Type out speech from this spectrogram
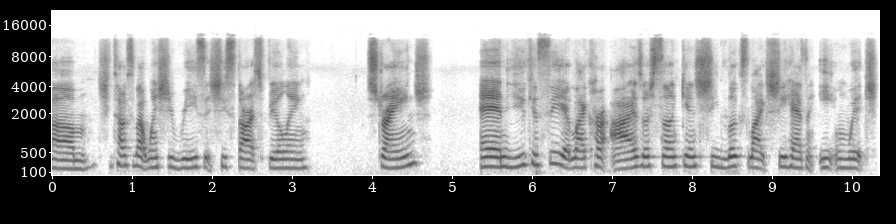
um she talks about when she reads it, she starts feeling strange. And you can see it like her eyes are sunken. She looks like she hasn't eaten, which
